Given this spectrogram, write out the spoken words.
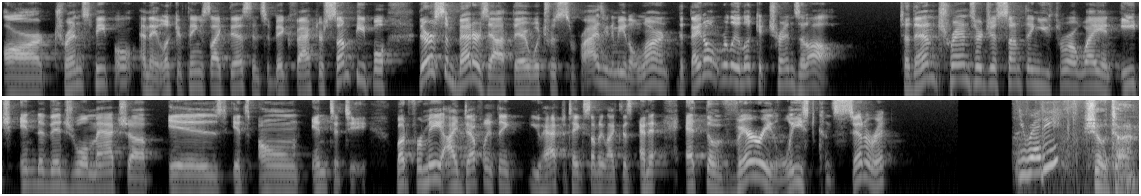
are trends people and they look at things like this and it's a big factor. Some people, there are some betters out there, which was surprising to me to learn that they don't really look at trends at all. To them, trends are just something you throw away, and each individual matchup is its own entity. But for me, I definitely think you have to take something like this and at the very least consider it. You ready? Showtime.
